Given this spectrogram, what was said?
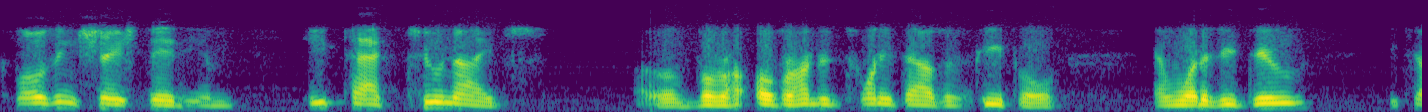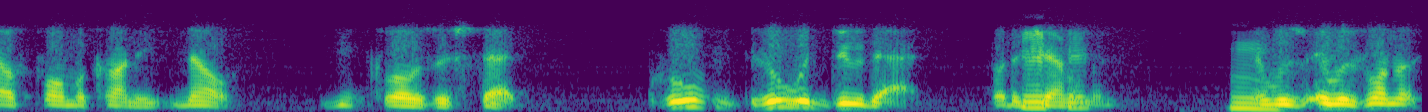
Closing Shea Stadium, he packed two nights of over over 120,000 people. And what does he do? He tells Paul McCartney, "No, you close this set." Who who would do that but a Mhm. gentleman? Hmm. It was it was one of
